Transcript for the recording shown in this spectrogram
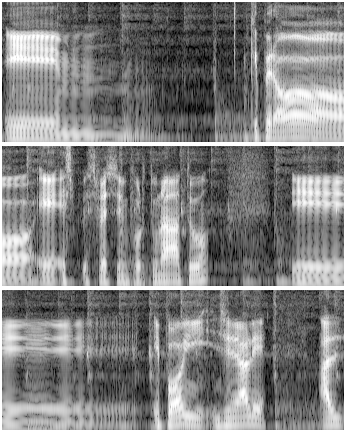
E, mm, che però è, è sp- è spesso infortunato e, e poi in generale al-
